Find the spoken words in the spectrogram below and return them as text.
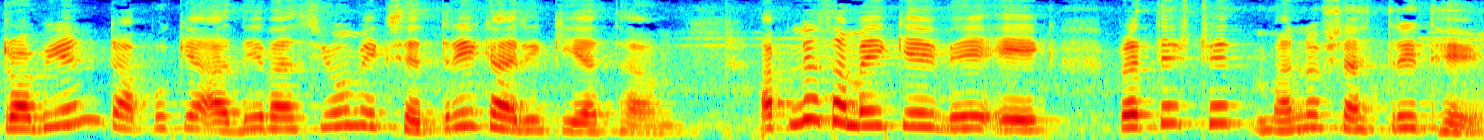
ट्रॉबियन टापू के आदिवासियों में क्षेत्रीय कार्य किया था। अपने समय के वे एक प्रतिष्ठित मानवशास्त्री थे।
